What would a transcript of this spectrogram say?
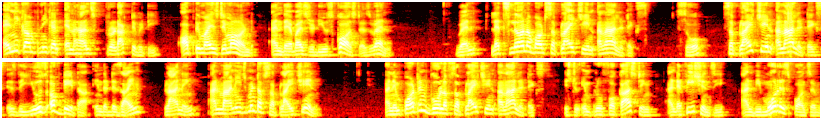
any company can enhance productivity, optimize demand, and thereby reduce cost as well. Well, let's learn about supply chain analytics. So, supply chain analytics is the use of data in the design, planning, and management of supply chain. An important goal of supply chain analytics is to improve forecasting and efficiency and be more responsive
